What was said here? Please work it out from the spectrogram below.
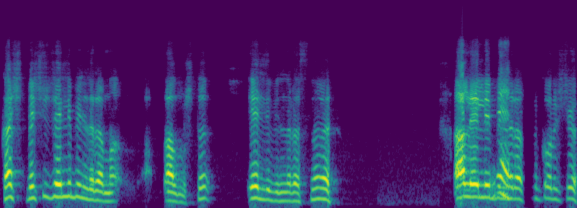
Kaç 550 bin lira mı almıştı? 50 bin lirasını ver. Al 50 bin Evet. lirasını konuşuyor.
